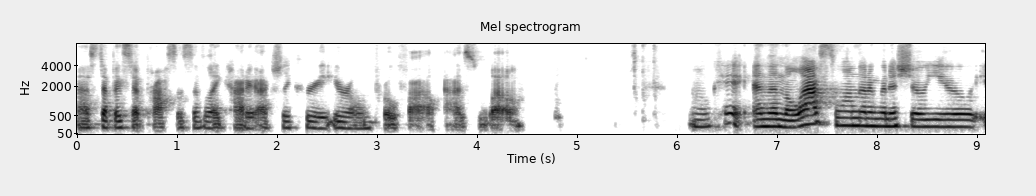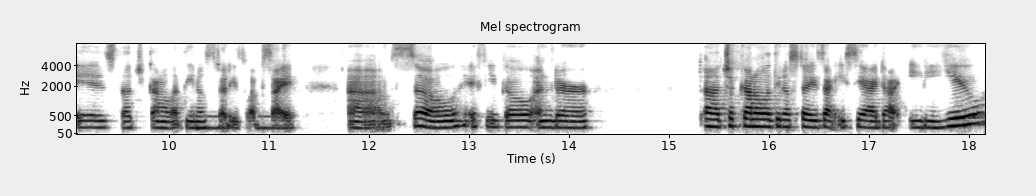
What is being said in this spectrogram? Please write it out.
a step-by-step -step process of like how to actually create your own profile as well. Okay, and then the last one that I'm going to show you is the Chicano Latino Studies website. Um, so if you go under uh, Chicano Latino Studies at uci.edu,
